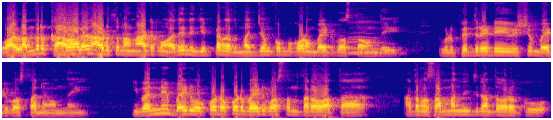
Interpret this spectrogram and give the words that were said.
వాళ్ళందరూ కావాలని ఆడుతున్న నాటకం అదే నేను చెప్పాను కదా మద్యం కుంభకోణం బయటకు వస్తూ ఉంది ఇప్పుడు పెద్దిరెడ్డి విషయం బయటకు వస్తానే ఉంది. ఇవన్నీ బయట ఒక్కొక్కటి బయటకు వస్తున్న తర్వాత అతనికి సంబంధించినంత వరకు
